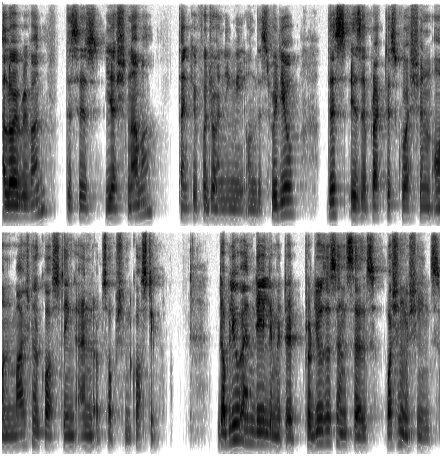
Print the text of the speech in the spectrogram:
Hello everyone, this is Yesh Nama. Thank you for joining me on this video. This is a practice question on marginal costing and absorption costing. W&D Limited produces and sells washing machines.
